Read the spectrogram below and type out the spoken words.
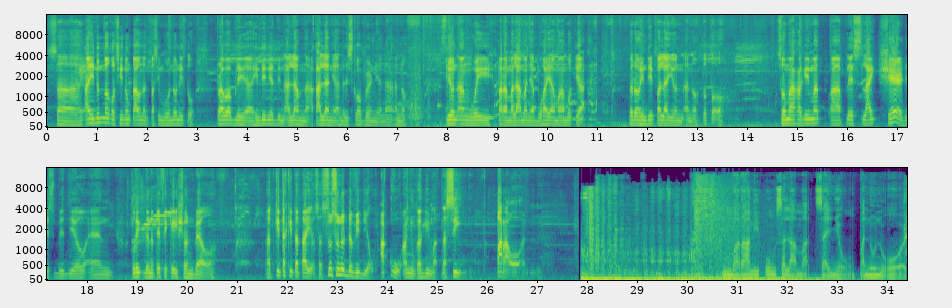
sa I don't know kung sinong tao nagpasimuno nito. Probably ah, hindi niya din alam na akala niya na discover niya na ano yun ang way para malaman niya buhay ang mga mutya. Pero hindi pala yun ano totoo. So mga kagimat ah, please like share this video and click the notification bell at kita-kita tayo sa susunod na video. Ako ang yung kagimat na si Paraon. Marami pong salamat sa inyong panunood.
